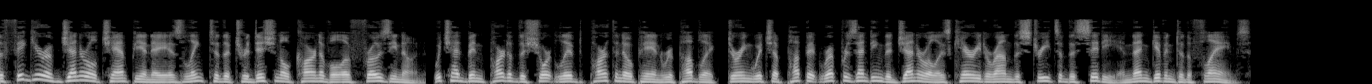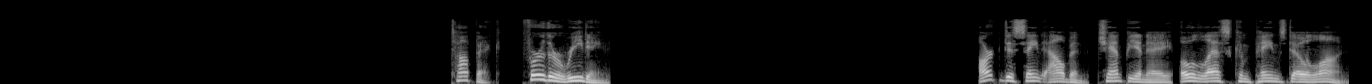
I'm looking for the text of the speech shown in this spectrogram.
The figure of General Championnet is linked to the traditional carnival of Frosinone, which had been part of the short-lived Parthenopean Republic, during which a puppet representing the general is carried around the streets of the city and then given to the flames. Further reading Arc de Saint-Albin, Championnet, aux les campagnes de Hollande,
